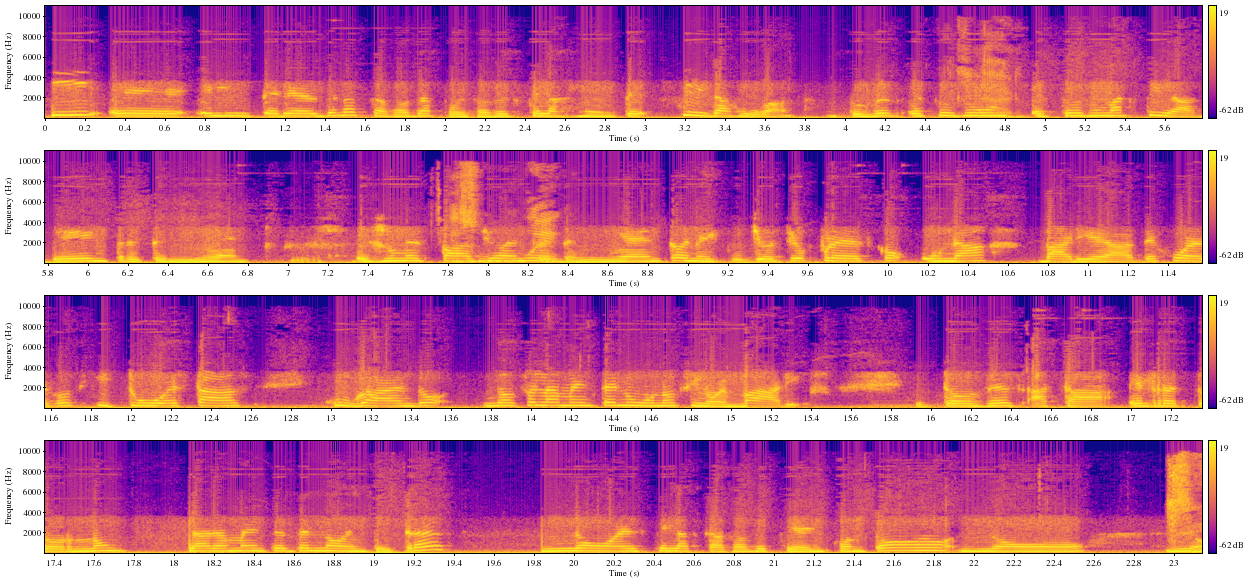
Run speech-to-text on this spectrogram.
y eh, el interés de las casas de apuestas es que la gente siga jugando. Entonces, esto es, un, esto es una actividad de entretenimiento. Es un espacio un de entretenimiento en el que yo te ofrezco una variedad de juegos y tú estás jugando no solamente en uno, sino en varios. Entonces, acá el retorno claramente es del 93. No es que las casas se queden con todo, no... No,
